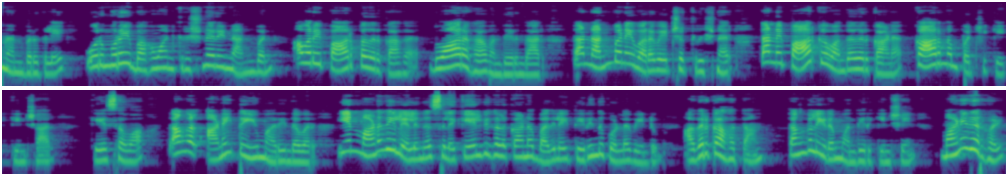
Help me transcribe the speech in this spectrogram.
நண்பர்களே. ஒரு முறை பகவான் கிருஷ்ணரின் நண்பன் அவரை பார்ப்பதற்காக துவாரகா வந்திருந்தார். தன் நண்பனை வரவேற்ற கிருஷ்ணர் தன்னை பார்க்க வந்ததற்கான காரணம் பற்றி கேட்கின்றார். கேசவா தாங்கள் அனைத்தையும் அறிந்தவர். என் மனதில் எழுந்த சில கேள்விகளுக்கான பதிலை தெரிந்து கொள்ள வேண்டும். அதற்காகத்தான் தங்களிடம் வந்திருக்கின்றேன். மனிதர்கள்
